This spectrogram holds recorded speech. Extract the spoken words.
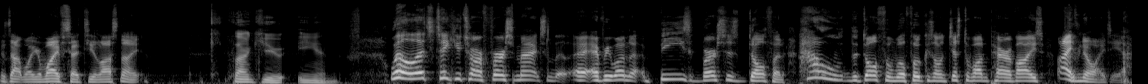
Is that what your wife said to you last night? Thank you, Ian. Well, let's take you to our first match, uh, everyone. Bees versus Dolphin. How the Dolphin will focus on just the one pair of eyes, I have no idea.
